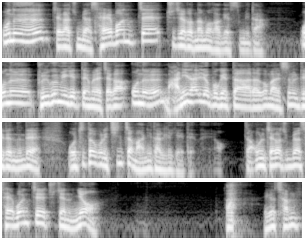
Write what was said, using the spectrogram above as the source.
오늘 제가 준비한 세 번째 주제로 넘어가겠습니다. 오늘 불금이기 때문에 제가 오늘 많이 달려보겠다라고 말씀을 드렸는데 어쩌다 보니 진짜 많이 달리게 되네요. 자, 오늘 제가 준비한 세 번째 주제는요. 아, 이거 참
